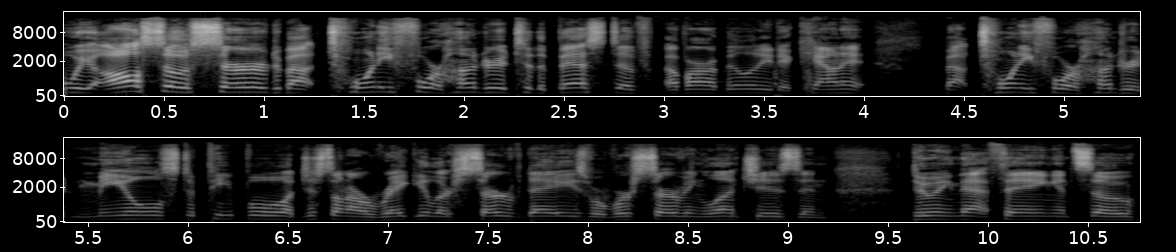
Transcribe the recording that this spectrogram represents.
we also served about 2,400 to the best of, of our ability to count it, about 2,400 meals to people just on our regular serve days where we're serving lunches and doing that thing. And so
